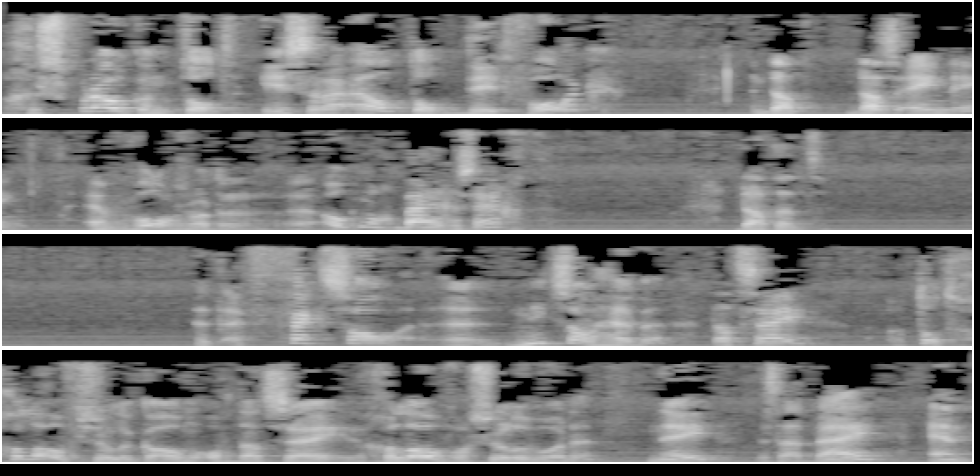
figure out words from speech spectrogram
gesproken tot Israël, tot dit volk. Dat, dat is één ding. En vervolgens wordt er uh, ook nog bij gezegd dat het het effect zal, uh, niet zal hebben dat zij tot geloof zullen komen of dat zij gelovig zullen worden. Nee, er staat bij, en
